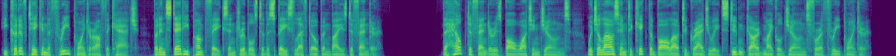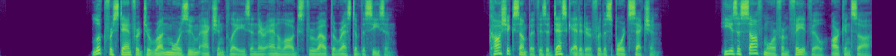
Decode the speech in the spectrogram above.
He could have taken the three pointer off the catch, but instead he pump fakes and dribbles to the space left open by his defender. The help defender is ball watching Jones, which allows him to kick the ball out to graduate student guard Michael Jones for a three pointer. Look for Stanford to run more zoom action plays and their analogs throughout the rest of the season. Kaushik Sampath is a desk editor for the sports section. He is a sophomore from Fayetteville, Arkansas,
